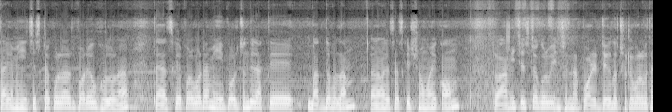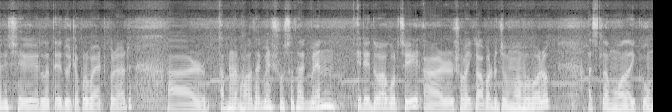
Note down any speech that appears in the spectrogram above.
তাই আমি চেষ্টা করার পরেও হলো না। তাই আজকের পর্বটা আমি এই পর্যন্তই রাখতে বাধ্য হলাম, কারণ আমার কাছে আজকে সময় কম। তো আমি চেষ্টা করব, ইনশাল্লাহ পরের যেগুলো ছোটো পর্ব থাকে, সেগুলোতে দুইটা পর্ব অ্যাড করার। আর আপনারা ভালো থাকবেন, সুস্থ থাকবেন, এটাই দোয়া করছি। আর সবাইকে আবার জমা মোবারক। আসসালামু আলাইকুম।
